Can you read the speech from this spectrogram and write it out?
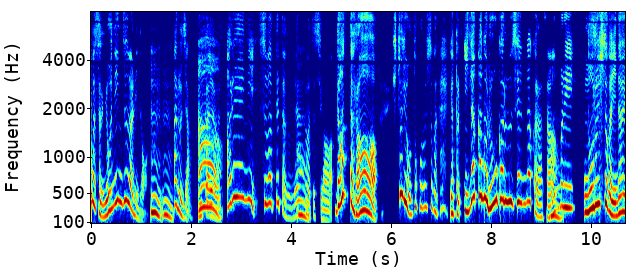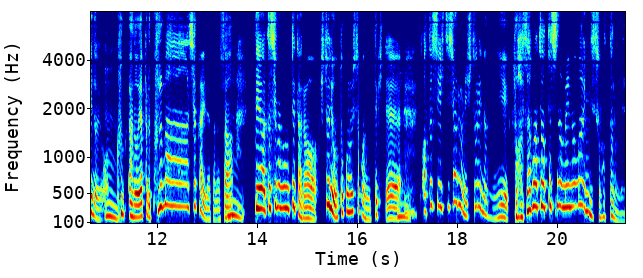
合わせが4人座りのうんうん。あるじゃん。向かい合わせ。あれに座ってたのね、うん。私は。だったら一人男の人がやっぱり田舎のローカル線だからさ、うん。あんまり乗る人がいないのよ、あのやっぱり車社会だからさ、うんで私が乗ってたら一人男の人が乗ってきて、うん。私一車両に一人なのにわざわざ私の目の前に座ったのね。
